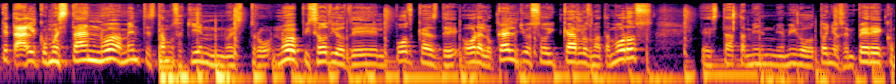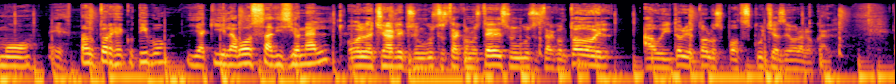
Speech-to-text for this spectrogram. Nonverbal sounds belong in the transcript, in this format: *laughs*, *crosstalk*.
¿Qué tal? ¿Cómo están? Nuevamente estamos aquí en nuestro nuevo episodio del podcast de Hora Local. Yo soy Carlos Matamoros. Está también mi amigo Toño Sempere como eh, productor ejecutivo y aquí la voz adicional. Hola Charlie, pues un gusto estar con ustedes, un gusto estar con todo el auditorio, todos los podscuchas de Hora Local.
